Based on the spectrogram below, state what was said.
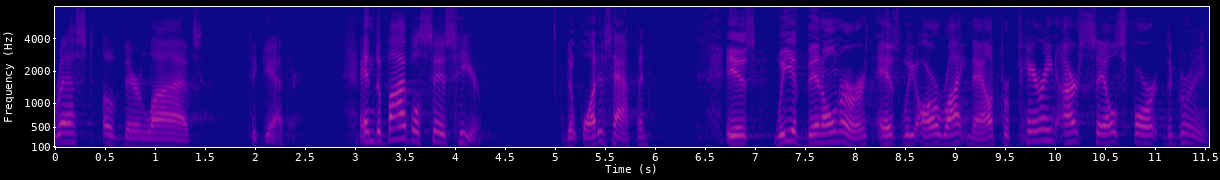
rest of their lives together. And the Bible says here that what has happened is we have been on earth as we are right now, preparing ourselves for the groom.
